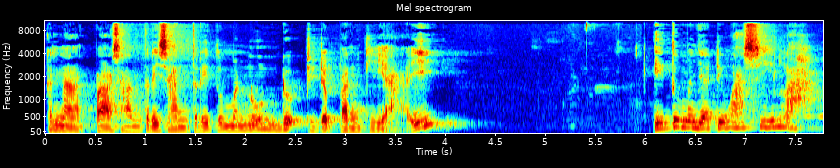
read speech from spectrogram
kenapa santri-santri itu menunduk di depan kiai itu menjadi wasilah.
